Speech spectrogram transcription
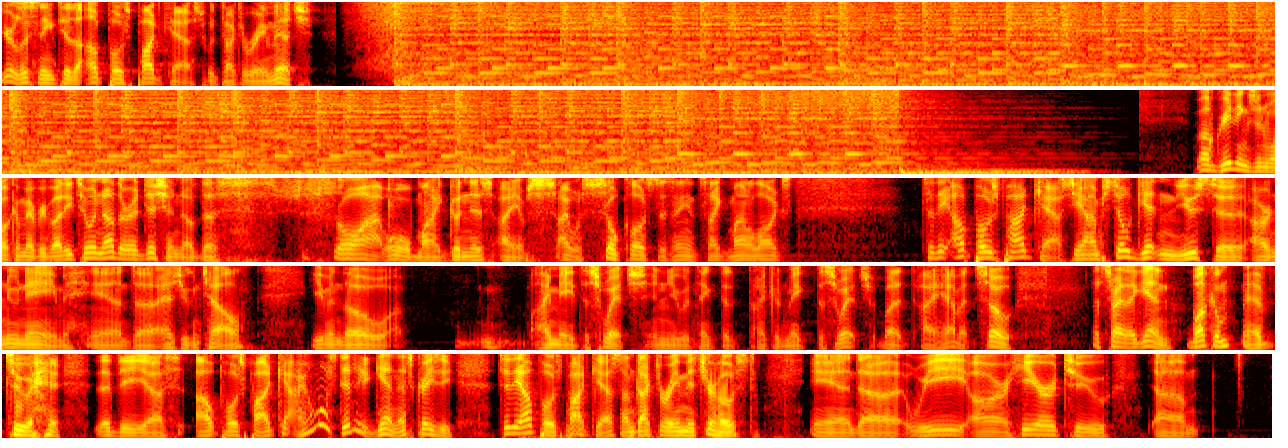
You're listening to the Outpost Podcast with Dr. Ray Mitsch. Well, greetings and welcome everybody to another edition of the so oh my goodness, I am I was so close to saying psych monologues to the Outpost podcast. Yeah, I'm still getting used to our new name, and uh, as you can tell, even though I made the switch, and you would think that I could make the switch, but I haven't. So Let's try that again. Welcome uh, to the uh, Outpost Podcast. I almost did it again. That's crazy. To the Outpost Podcast. I'm Dr. Ray Mitsch, your host, and uh, we are here to um,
